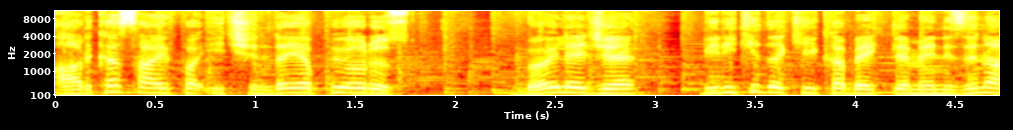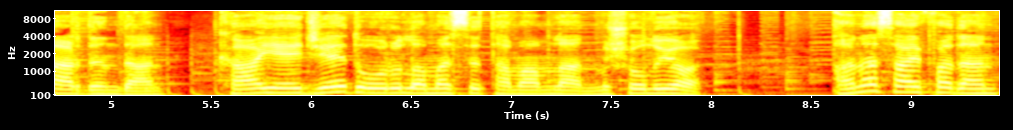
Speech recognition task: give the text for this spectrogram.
arka sayfa içinde yapıyoruz. Böylece 1-2 dakika beklemenizin ardından KYC doğrulaması tamamlanmış oluyor. Ana sayfadan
